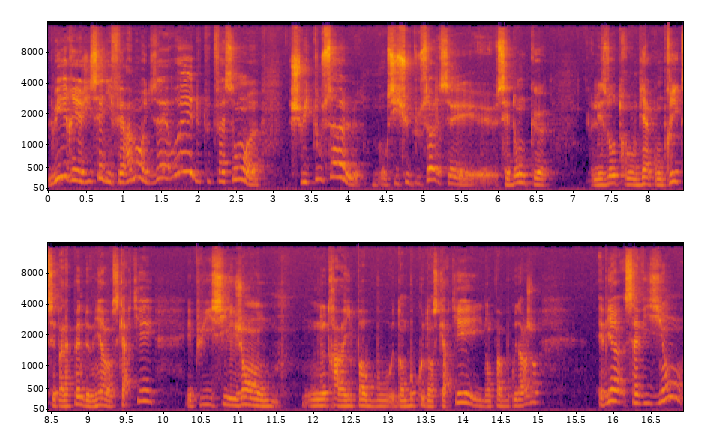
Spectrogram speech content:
lui réagissait différemment. Il disait Oui, de toute façon, je suis tout seul. Donc si je suis tout seul, c'est donc que les autres ont bien compris que c'est pas la peine de venir dans ce quartier. Et puis si les gens ne travaillent pas dans, beaucoup dans ce quartier, ils n'ont pas beaucoup d'argent. Eh bien, sa vision,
